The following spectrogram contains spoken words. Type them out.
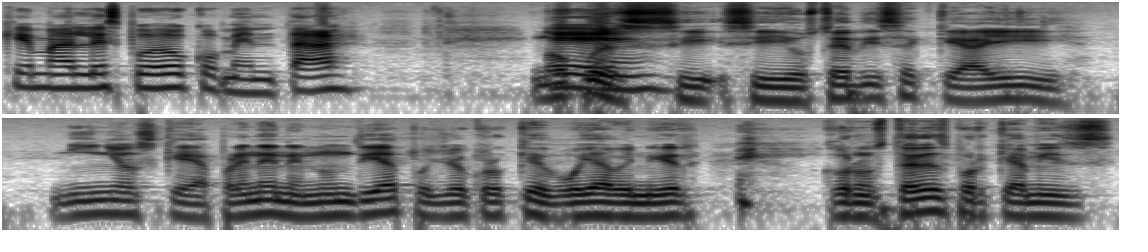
¿qué más les puedo comentar? No, Eh, pues si, si usted dice que hay niños que aprenden en un día, pues yo creo que voy a venir con ustedes porque a mis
